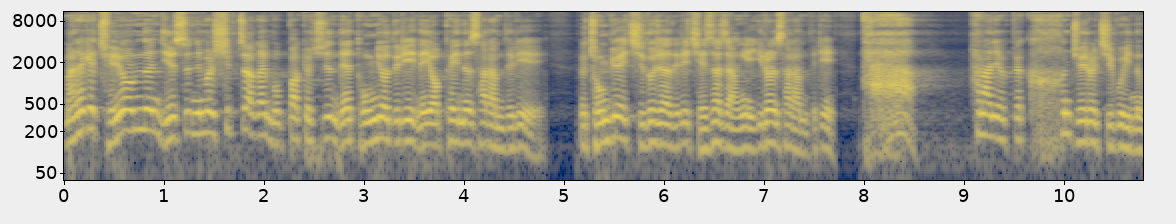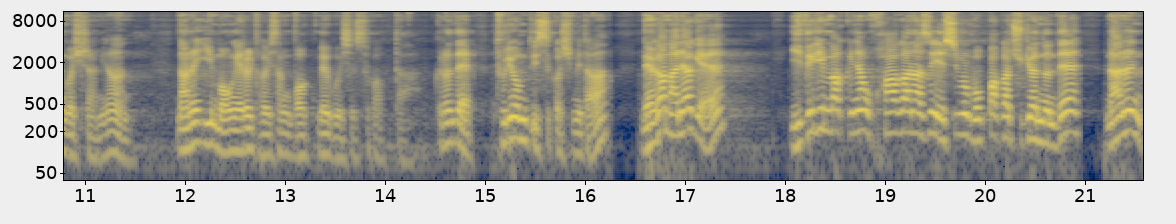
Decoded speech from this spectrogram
만약에 죄 없는 예수님을 십자가에 못 박혀 주신 내 동료들이 내 옆에 있는 사람들이 그 종교의 지도자들이 제사장이 이런 사람들이 다 하나님 앞에 큰 죄를 지고 있는 것이라면 나는 이 멍해를 더 이상 메고 있을 수가 없다. 그런데 두려움도 있을 것입니다. 내가 만약에 이들이 막 그냥 화가 나서 예수님을 못 박아 죽였는데 나는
